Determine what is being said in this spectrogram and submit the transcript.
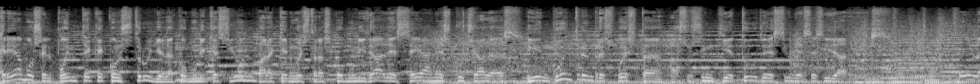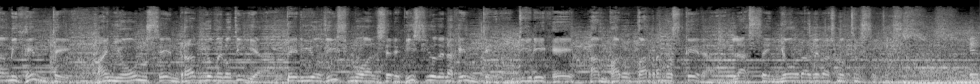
Creamos el puente que construye la comunicación para que nuestras comunidades sean escuchadas y encuentren respuesta a sus inquietudes y necesidades. Hola mi gente. Año 11 en Radio Melodía. Periodismo al servicio de la gente. Dirige Amparo Barra Mosquera, la señora de las noticias. Que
